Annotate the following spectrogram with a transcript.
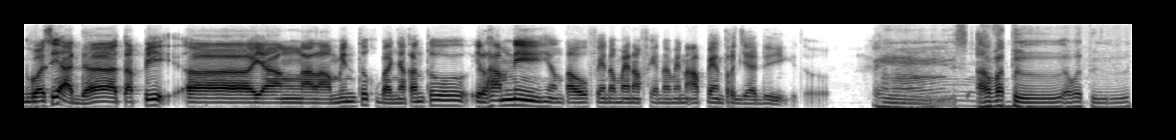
Gua sih ada, tapi eh, yang ngalamin tuh kebanyakan tuh Ilham nih yang tahu fenomena-fenomena apa yang terjadi gitu. Eh, apa tuh? Apa tuh?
